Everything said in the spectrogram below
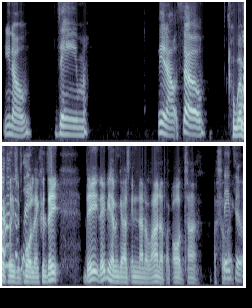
you know, Dame, you know, so Whoever plays with Portland, because they they they be having guys in and out of lineup like all the time. I feel they like. do.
